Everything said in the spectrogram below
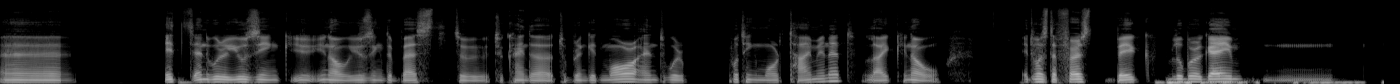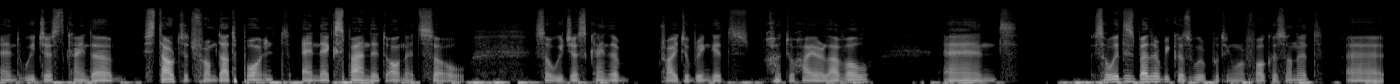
Uh, it and we're using you, you know using the best to to kind of to bring it more and we're putting more time in it like you know it was the first big bloober game mm, and we just kind of started from that point and expanded on it so so we just kind of try to bring it to higher level and so it is better because we're putting more focus on it uh,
